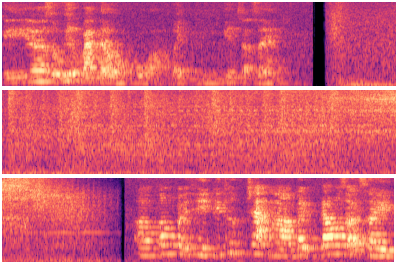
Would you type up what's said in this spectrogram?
cái ờ, dấu hiệu ban đầu của bệnh lý viêm dạ dày À, vâng vậy thì cái thực trạng à, bệnh đau dạ dày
